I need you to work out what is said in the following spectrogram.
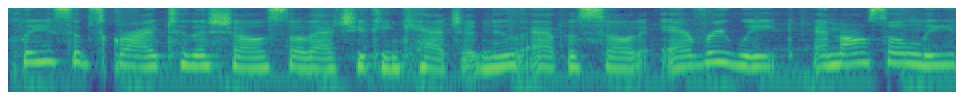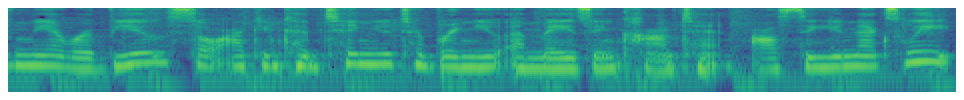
please subscribe to the show so that you can catch a new episode every week and also leave me a review so I can continue to bring you amazing content. I'll see you next week.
